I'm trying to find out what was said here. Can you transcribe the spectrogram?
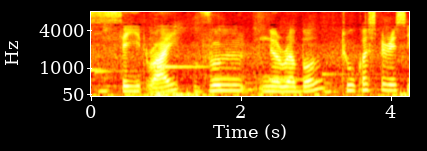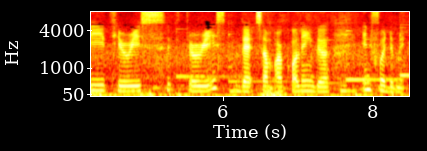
say it right. Vulnerable to conspiracy theories theories that some are calling the infodemic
